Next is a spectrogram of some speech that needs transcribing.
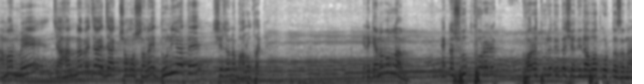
আমার মেয়ে জাহান নামে যায়, যাক, সমস্যা নাই। দুনিয়াতে সে যেন ভালো থাকে। এটা কেন বললাম? একটা সুদখোরের ঘরে তুলে দিতে সে দ্বিধাবোধ করতেছে না।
